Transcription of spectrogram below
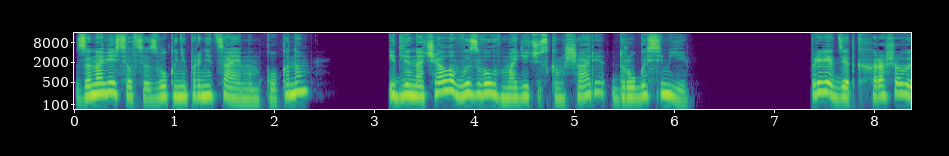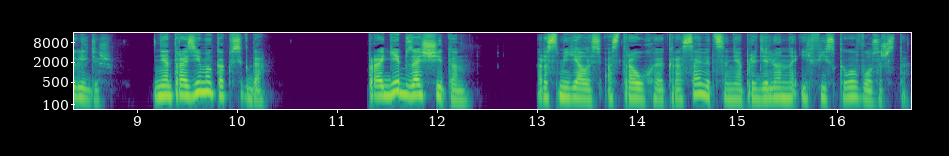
занавесился звуконепроницаемым коконом и для начала вызвал в магическом шаре друга семьи. «Привет, детка, хорошо выглядишь. Неотразимо, как всегда». «Прогиб засчитан», — рассмеялась остроухая красавица неопределенно эльфийского возраста.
